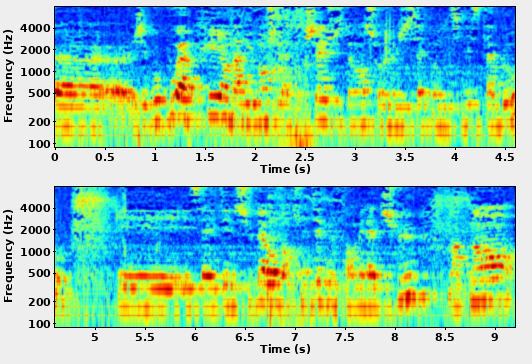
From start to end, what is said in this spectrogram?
Euh, j'ai beaucoup appris en arrivant chez la fourchette justement sur le logiciel qu'on utilise Tableau et, et ça a été une super opportunité de me former là-dessus. Maintenant,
